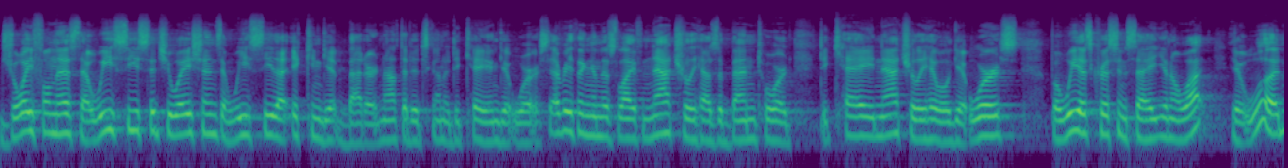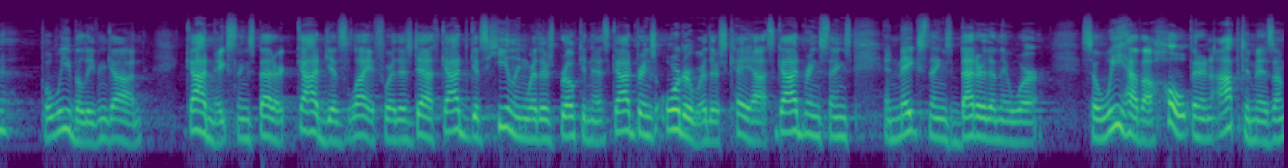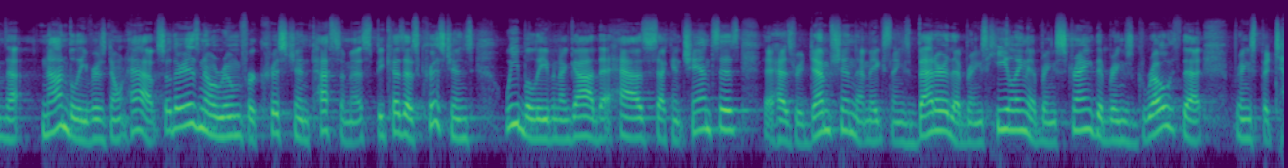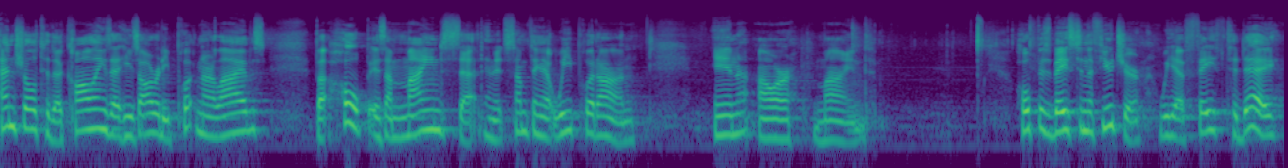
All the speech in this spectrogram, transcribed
joyfulness that we see situations and we see that it can get better, not that it's going to decay and get worse. Everything in this life naturally has a bend toward decay, naturally it will get worse. But we as Christians say, you know what? It would, but we believe in God. God makes things better. God gives life where there's death. God gives healing where there's brokenness. God brings order where there's chaos. God brings things and makes things better than they were. So we have a hope and an optimism that non believers don't have. So there is no room for Christian pessimists because as Christians, we believe in a God that has second chances, that has redemption, that makes things better, that brings healing, that brings strength, that brings growth, that brings potential to the callings that He's already put in our lives. But hope is a mindset, and it's something that we put on in our mind. Hope is based in the future. We have faith today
